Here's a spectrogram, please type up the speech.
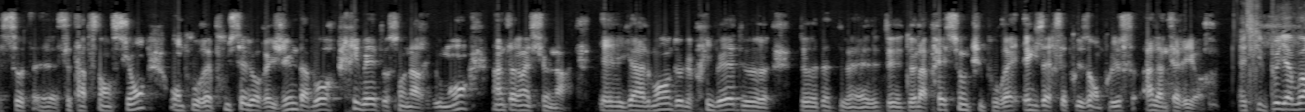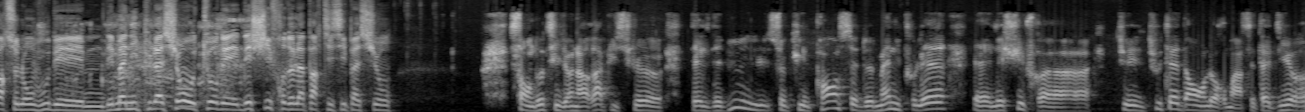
cette abstention, on pourrait pousser le régime d'abord privé de son argument international et également de le priver de, de, la pression qu'il pourrait exercer plus en plus à l'intérieur. Est-ce qu'il peut y avoir, selon vous, des, manipulations autour des chiffres de la participation? Sans doute il y en aura, puisque dès le début, ce qu'ils pensent, c'est de manipuler euh, les chiffres. Euh, tout est dans leurs mains, c'est-à-dire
